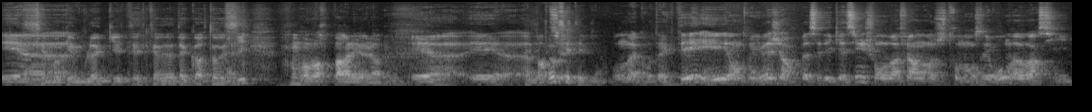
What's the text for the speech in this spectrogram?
et C'est mon Gameblog qui était d'accord, toi aussi On va en reparler alors. Et, et à, partir, bien. on m'a contacté et entre guillemets j'ai repassé des castings. Je on va faire un enregistrement zéro, on va voir si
